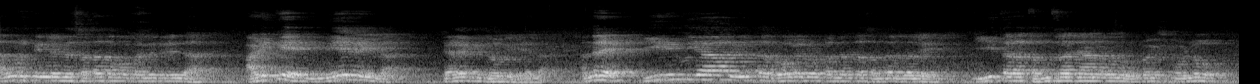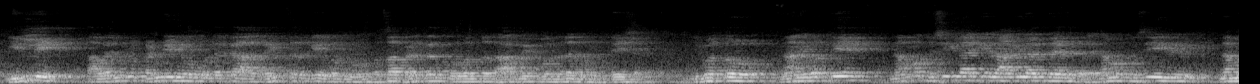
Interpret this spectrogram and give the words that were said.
ಮೂರು ತಿಂಗಳಿಂದ ಸತತ ಬಂದಿದ್ರಿಂದ ಅಡಿಕೆ ಮೇಲೆ ಇಲ್ಲ, ಕೆಳಗೆ ಬಿದ್ದೋಗಿದೆ ಎಲ್ಲ. ಅಂದ್ರೆ ಈ ರೀತಿಯ ಇಂಥ ರೋಗಗಳು ಬಂದಂತ ಸಂದರ್ಭದಲ್ಲಿ ಈ ತರ ತಂತ್ರಜ್ಞಾನವನ್ನು ಉಪಯೋಗಿಸಿಕೊಂಡು ಇಲ್ಲಿ ತಾವೆಲ್ಲರೂ ಕಂಡುಹಿಡಿಯುವ ಮೂಲಕ ಆ ರೈತರಿಗೆ ಒಂದು ಹೊಸ ಬೆಳಕನ್ನು ಕೊಡುವಂಥದ್ದು ಆಗಬೇಕು ಅನ್ನೋದೇ ನಮ್ಮ ಉದ್ದೇಶ. ಇವತ್ತು ನಾನಿವತ್ತೇ ನಮ್ಮ ಕೃಷಿ ಇಲಾಖೆಯಲ್ಲಿ ಆಗಿಲ್ಲ ಅಂತ ಹೇಳಿದರೆ ನಮ್ಮ ಕೃಷಿ, ನಮ್ಮ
